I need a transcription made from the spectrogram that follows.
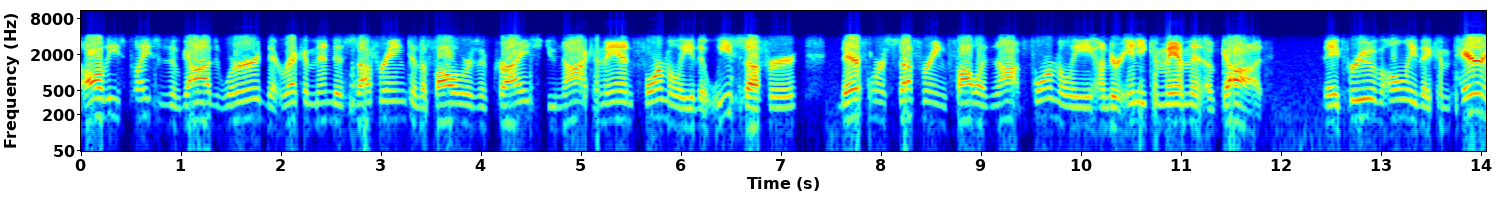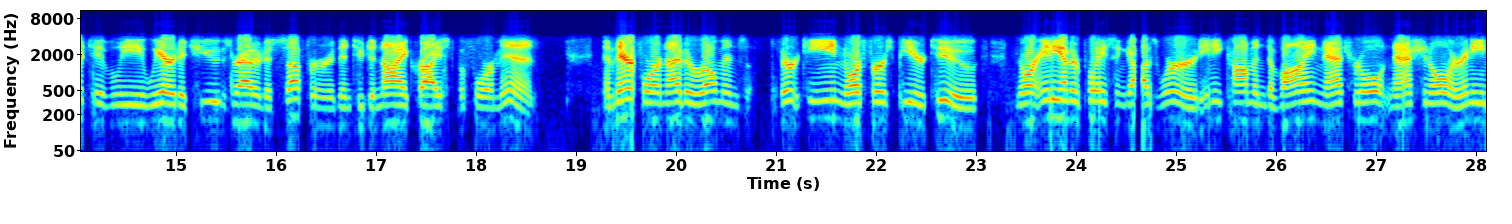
all these places of God's word that recommend us suffering to the followers of Christ do not command formally that we suffer. Therefore, suffering falleth not formally under any commandment of God. They prove only that comparatively we are to choose rather to suffer than to deny Christ before men. And therefore, neither Romans 13 nor 1 Peter 2 nor any other place in God's Word, any common divine, natural, national, or any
